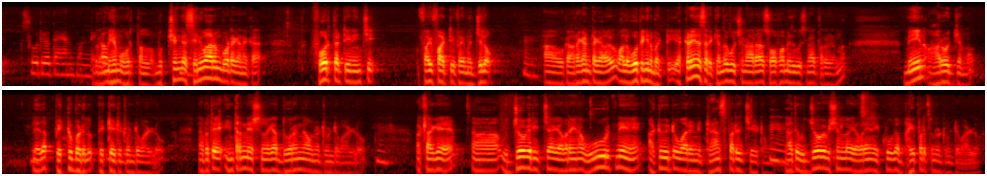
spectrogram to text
సూర్యోదయానికి ముందే. బ్రహ్మే ముహూర్తంలో ముఖ్యంగా శనివారం పూట కనుక ఫోర్ థర్టీ నుంచి ఫైవ్ ఫార్టీ ఫైవ్ మధ్యలో ఒక అరగంట కాదు వాళ్ళ ఓపికని బట్టి ఎక్కడైనా సరే కింద కూర్చున్నారా సోఫా మీద కూర్చున్నారా తరగమ్మ మెయిన్ ఆరోగ్యము లేదా పెట్టుబడులు పెట్టేటటువంటి వాళ్ళు లేకపోతే ఇంటర్నేషనల్గా దూరంగా ఉన్నటువంటి వాళ్ళు. అట్లాగే ఆ, ఉద్యోగరీత్యా ఎవరైనా ఊరికనే అటు ఇటు వారిని ట్రాన్స్ఫర్ చేయటం లేకపోతే ఉద్యోగ విషయంలో ఎవరైనా ఎక్కువగా భయపడుతున్నటువంటి వాళ్ళు.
